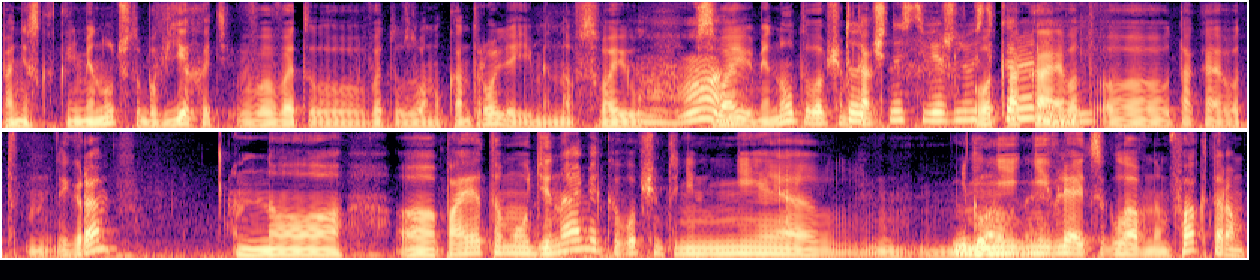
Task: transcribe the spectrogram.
по несколько минут, чтобы въехать в, в эту, в эту зону контроля именно в свою, в Ага. свою минуту. В общем, так, Точность, вежливость вот такая королей. вот, э, такая вот игра. Но А, Поэтому динамика, в общем-то, не, не, Не не, главное. не является главным фактором,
